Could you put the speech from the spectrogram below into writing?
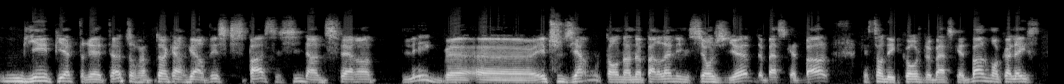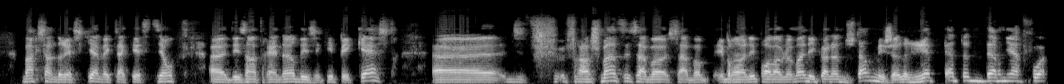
bien piètre état. Tu n'as qu'à regarder ce qui se passe ici dans différentes ligues euh, euh, étudiantes. On en a parlé à l'émission JE de basketball, question des coachs de basketball. Mon collègue Marc Sandreski avec la question des entraîneurs des équipes équestres. franchement, ça va, ça va ébranler probablement les colonnes du temps, mais je le répète une dernière fois.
